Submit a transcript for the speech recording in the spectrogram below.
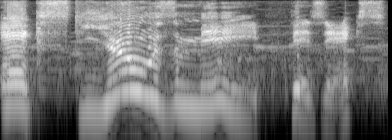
excuse me, physics.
